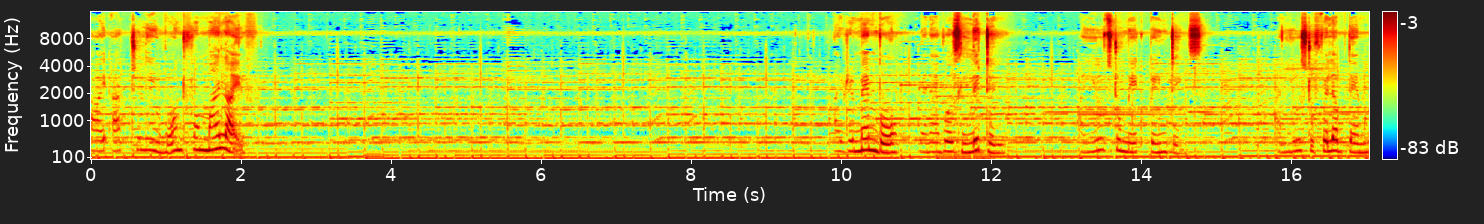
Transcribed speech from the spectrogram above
I actually want from my life. I remember when I was little, I used to make paintings and used to fill up them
